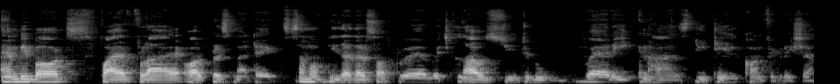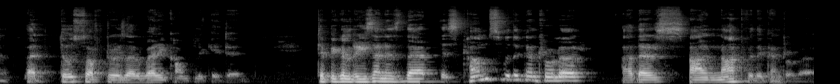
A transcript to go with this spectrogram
Ambibox, Firefly, or Prismatik, some of these other software which allows you to do very enhanced detailed configuration. But those softwares are very complicated. Typical reason is that this comes with a controller, others are not with a controller.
